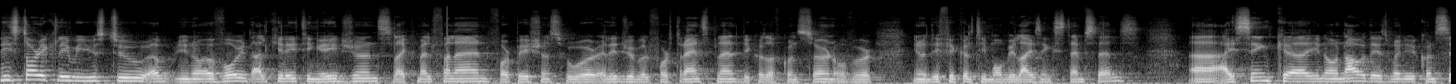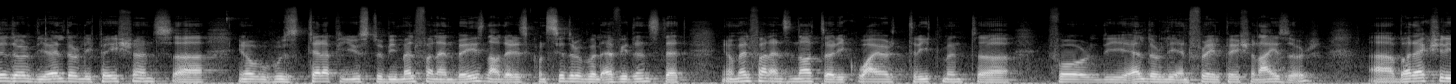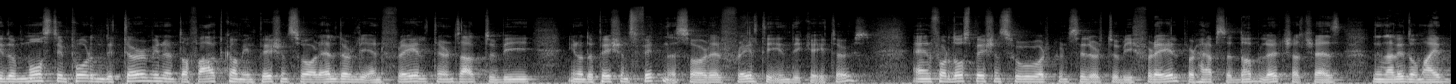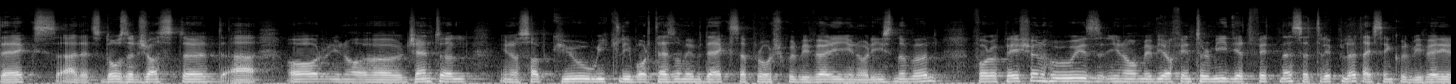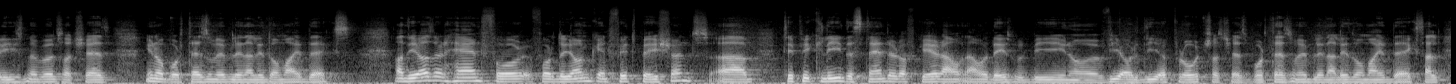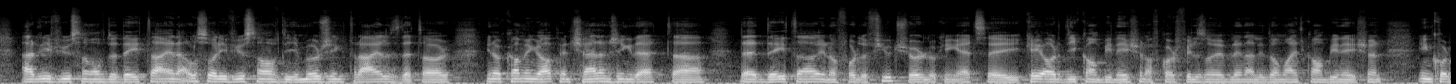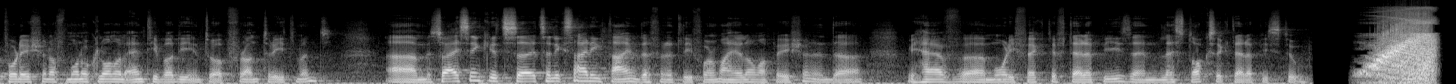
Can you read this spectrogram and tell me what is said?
Historically, we used to, uh, you know, avoid alkylating agents like melphalan for patients who were eligible for transplant because of concern over, you know, difficulty mobilizing stem cells. Uh, I think, uh, you know, nowadays when you consider the elderly patients, uh, you know, whose therapy used to be melphalan based, now there is considerable evidence that, you know, melphalan is not a required treatment uh, for the elderly and frail patient either. Uh, but actually the most important determinant of outcome in patients who are elderly and frail turns out to be you know the patient's fitness or their frailty indicators and for those patients who are considered to be frail perhaps a doublet such as lenalidomide dex uh, that's dose adjusted uh, or you know a gentle you know sub-q weekly bortezomib dex approach could be very you know reasonable for a patient who is you know maybe of intermediate fitness a triplet I think would be very reasonable, such as you know bortezomib, lenalidomide, dex. On the other hand, for, for the young and fit patients, um, typically the standard of care now, nowadays would be you know a VRD approach such as bortezomib, lenalidomide, dex. I'll, I'll review some of the data and I'll also review some of the emerging trials that are you know coming up and challenging that uh, that data you know for the future, looking at say KRD combination of carfilzomib, lenalidomide combination, incorporation of monoclonal antibody into upfront treatment. Um, so I think it's uh, it's an exciting time definitely for myeloma patient, and uh, we have uh, more effective therapies and less toxic therapies too.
